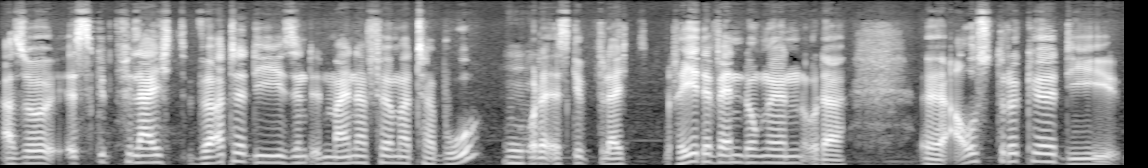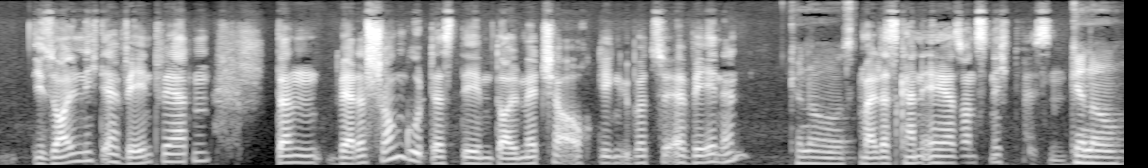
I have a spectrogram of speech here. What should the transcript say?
Also es gibt vielleicht Wörter, die sind in meiner Firma tabu mhm. oder es gibt vielleicht Redewendungen oder äh, Ausdrücke, die die sollen nicht erwähnt werden. Dann wäre das schon gut, das dem Dolmetscher auch gegenüber zu erwähnen. Genau. Weil das kann er ja sonst nicht wissen. Genau.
